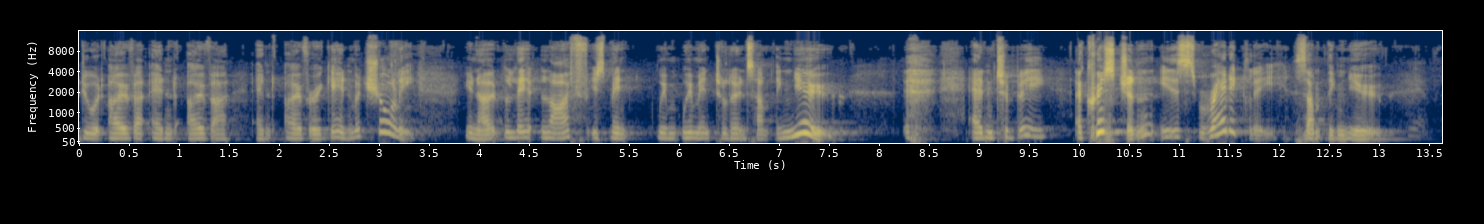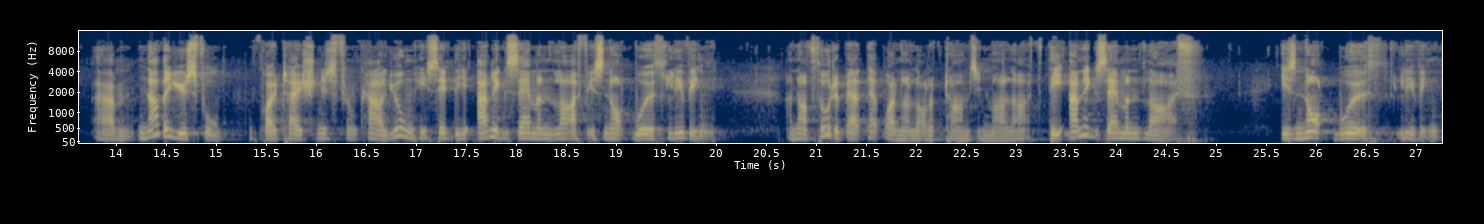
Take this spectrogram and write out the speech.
do it over and over and over again. But surely, you know, life is meant, we're meant to learn something new. and to be a Christian is radically something new. Um, another useful quotation is from Carl Jung. He said, The unexamined life is not worth living. And I've thought about that one a lot of times in my life. The unexamined life is not worth living.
